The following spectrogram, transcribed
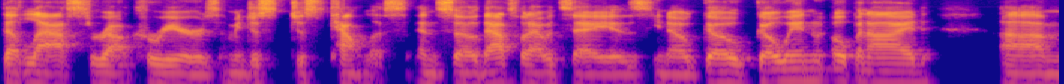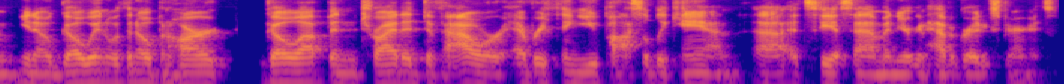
that lasts throughout careers. I mean, just just countless. And so that's what I would say is you know go go in open eyed. Um, you know, go in with an open heart go up and try to devour everything you possibly can uh, at CSM, and you're going to have a great experience.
